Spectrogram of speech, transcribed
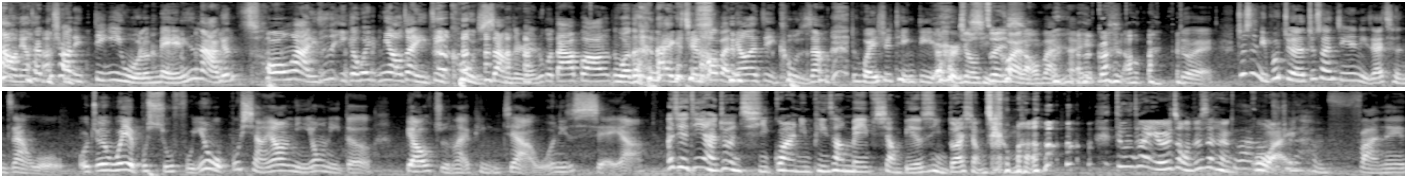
老娘才不需要你定义我的美，你是哪根葱啊？你是一个会尿在你自己裤子上的人。如果大家不知道我的哪一个前老板尿在自己裤子上，就回去听第二期酒醉怪老板那一怪老板。对，就是你不觉得，就算今天你在称赞我，我觉得我也不舒服，因为我不想要你用你的标准来评价我。你是谁啊？而且听起来就很奇怪，你平常没想别的事情，都在想这个吗？对不对？有一种就是很怪就。很烦呢、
